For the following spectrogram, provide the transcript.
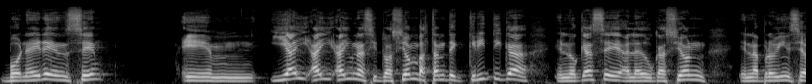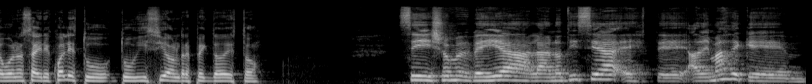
bonaerense. y hay, hay, hay, una situación bastante crítica en lo que hace a la educación en la provincia de Buenos Aires. ¿Cuál es tu, tu visión respecto de esto? Sí, yo me veía la noticia, este, además de que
